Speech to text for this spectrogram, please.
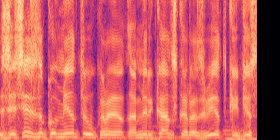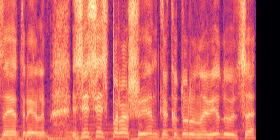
здесь есть документы укра... американской разведки, где стоят реально... Здесь есть Порошенко, который наведывается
